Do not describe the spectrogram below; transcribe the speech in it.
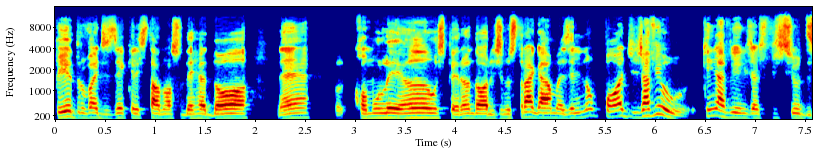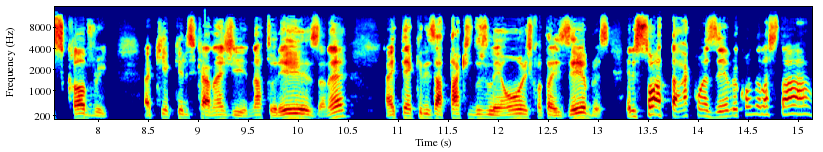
Pedro vai dizer que ele está ao nosso derredor, né? Como um leão, esperando a hora de nos tragar, mas ele não pode. Já viu? Quem já viu, já assistiu Discovery, aqui aqueles canais de natureza, né? Aí tem aqueles ataques dos leões contra as zebras. Eles só atacam a zebra quando ela está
